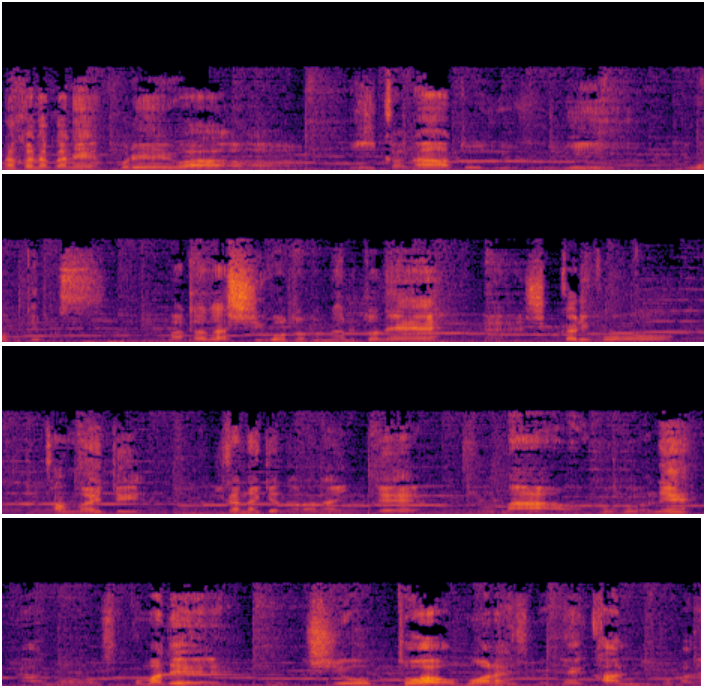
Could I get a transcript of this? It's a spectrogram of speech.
なかなかね、これはいいかなというふうに思ってます。まあ、ただ仕事となるとね、しっかりこう考えていかなきゃならないんで、まあ僕はね、あの、そこまでしようとは思わないですけどね、管理とかね、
